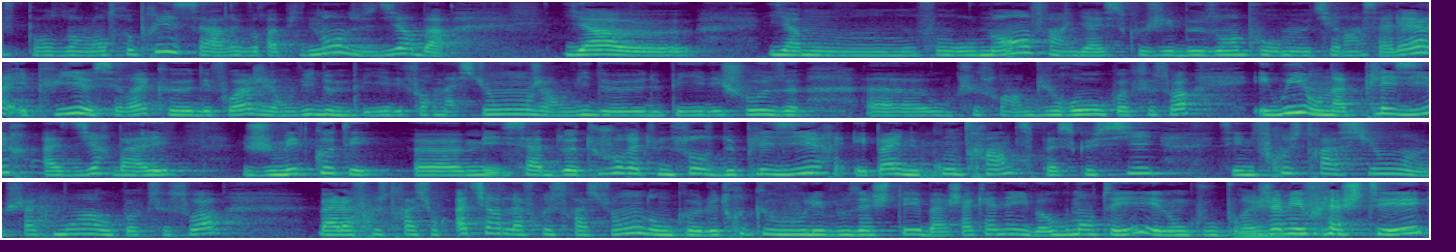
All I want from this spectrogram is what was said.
je pense, dans l'entreprise, ça arrive rapidement de se dire, bah, il y a... Euh, il y a mon, fonds de roulement, enfin il y a ce que j'ai besoin pour me tirer un salaire, et puis c'est vrai que des fois j'ai envie de me payer des formations, j'ai envie de, payer des choses, euh, ou que ce soit un bureau ou quoi que ce soit, et oui on a plaisir à se dire bah allez, je mets de côté, euh, mais ça doit toujours être une source de plaisir et pas une contrainte, parce que si c'est une frustration chaque mois ou quoi que ce soit, bah, la frustration attire de la frustration. Donc euh, le truc que vous voulez vous acheter, bah, chaque année il va augmenter et donc vous pourrez mmh. jamais vous l'acheter.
